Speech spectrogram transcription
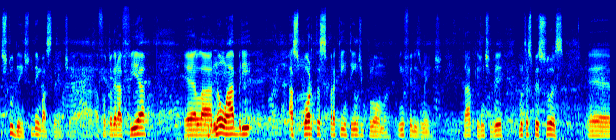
estudem, estudem bastante. A, a fotografia ela não abre as portas para quem tem diploma, infelizmente, tá? Porque a gente vê muitas pessoas é,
